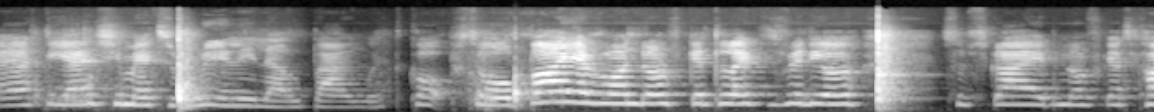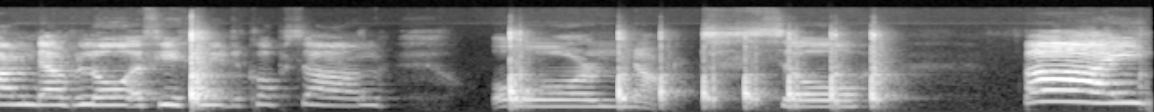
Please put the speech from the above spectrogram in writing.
and at the end she makes a really loud bang with the cup. So bye everyone! Don't forget to like this video, subscribe, and don't forget to comment down below if you can do the cup song or not. So bye.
